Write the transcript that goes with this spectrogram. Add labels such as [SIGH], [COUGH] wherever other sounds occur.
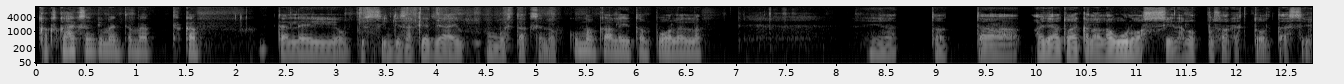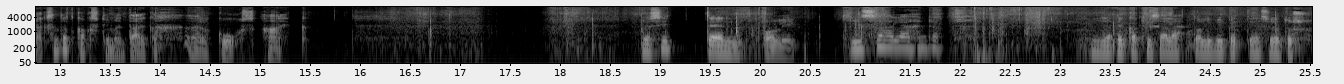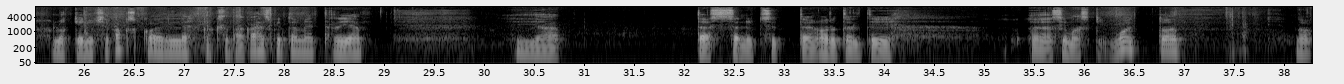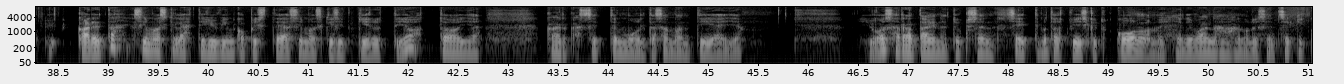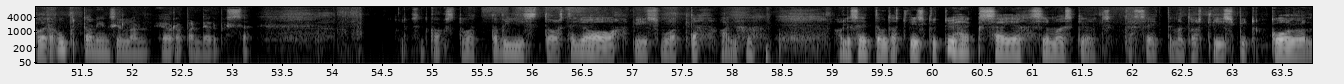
280 metriä. Tälle ei ole vissiin kisakirjaa, ei muistaakseni ole kummankaan liiton puolella. Ja tota, ajautui aika lailla ulos siinä loppusarjat tultaessa 1920 aika L6 aika. Ja sitten oli kisalähdöt. Ja eka kisalähtö oli Vipettien sijoitus luokkien 1 ja 2 koirille 280 metriä. Ja tässä nyt sitten odoteltiin Simaskin voittoa. No, Karita ja Simaski lähti hyvin kopista ja Simaski sitten kiihdytti johtoon ja karkas sitten muilta saman tien ja juosi rataennätyksen 17.53, eli vanhahan oli sen tsekkikoira Uptonin silloin Euroopan derbissä. Oliko se 2015? Joo, viisi vuotta vanha. Oli 17.59 ja Simaski nyt sitten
